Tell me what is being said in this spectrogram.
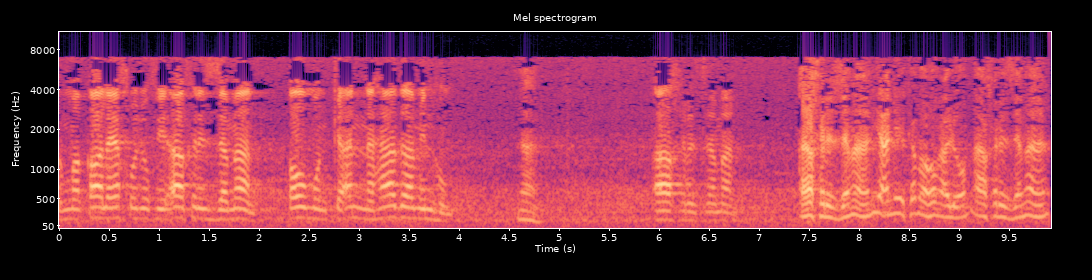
ثم قال يخرج في آخر الزمان قوم كأن هذا منهم. نعم. آخر الزمان. آخر الزمان يعني كما هو معلوم آخر الزمان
